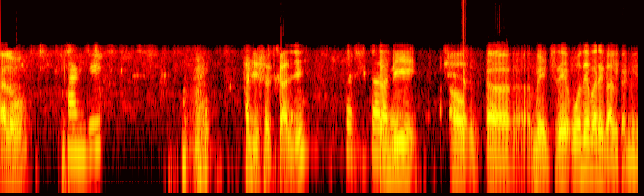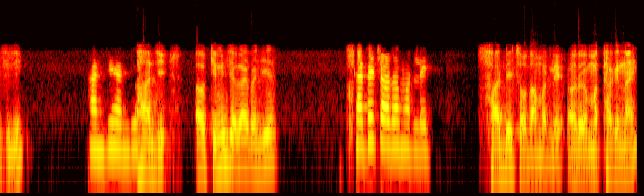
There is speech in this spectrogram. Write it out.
ਹੈਲੋ। ਹਾਂਜੀ। ਹਾਂਜੀ ਸਤਿ ਸ਼੍ਰੀ ਅਕਾਲ ਜੀ। ਸਤਿ ਸ਼੍ਰੀ ਅਕਾਲ ਜੀ। ਸਾਡੀ ਉਹ, ਅਹ, ਵੇਚ ਰਹੇ ਉਹਦੇ ਬਾਰੇ ਗੱਲ ਕਰਨੀ ਸੀ ਜੀ। ਹਾਂਜੀ ਹਾਂਜੀ। ਹਾਂਜੀ। ਅਹ, ਕਿੰਨੀ ਜਗ੍ਹਾ ਹੈ ਭੈਣ ਜੀ ਇਹ? ਸਾਢੇ 14 ਮਰਲੇ। ਸਾਢੇ 14 ਮਰਲੇ। ਔਰ ਮੱਥਾ ਕਿੰਨਾ ਹੈ?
